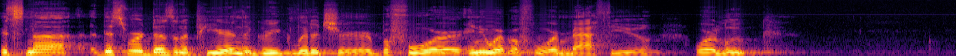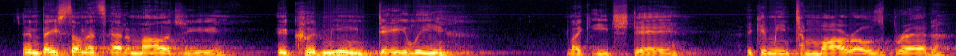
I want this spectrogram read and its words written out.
It's not, this word doesn't appear in the Greek literature before, anywhere before Matthew or Luke. And based on its etymology, it could mean daily, like each day. It could mean tomorrow's bread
